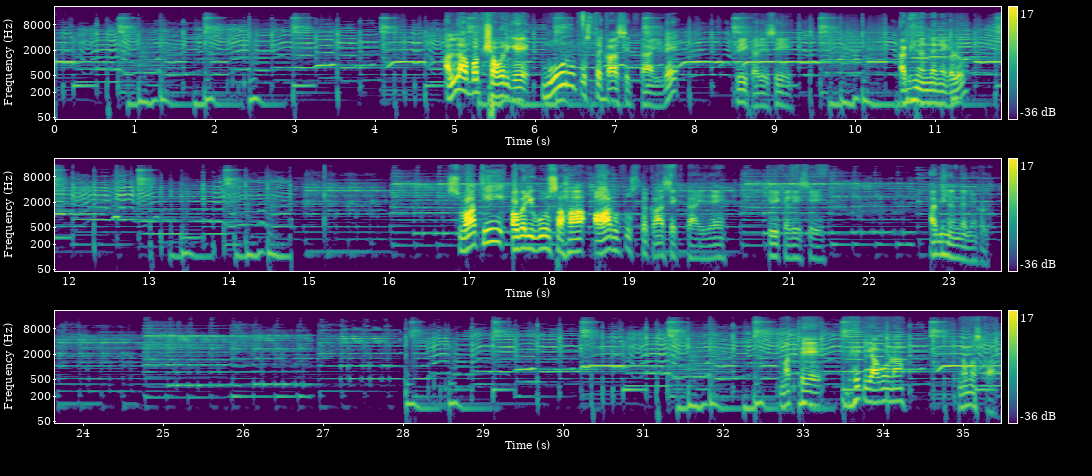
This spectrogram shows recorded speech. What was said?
ಅಲ್ಲಾ ಬಕ್ಷ್ ಅವರಿಗೆ ಮೂರು ಪುಸ್ತಕ ಸಿಗ್ತಾ ಇದೆ. ಸ್ವೀಕರಿಸಿ. ಅಭಿನಂದನೆಗಳು. ಸ್ವಾತಿ ಅವರಿಗೂ ಸಹ ಆರು ಪುಸ್ತಕ ಸಿಗ್ತಾ ಇದೆ ಸ್ವೀಕರಿಸಿ ಅಭಿನಂದನೆಗಳು ಮತ್ತೆ ಭೇಟಿಯಾಗೋಣ ನಮಸ್ಕಾರ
